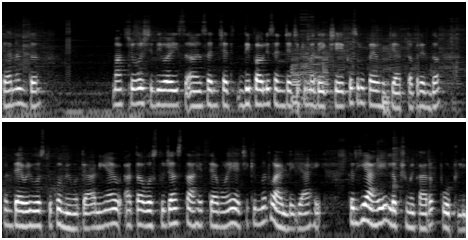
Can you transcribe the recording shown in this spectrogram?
त्यानंतर मागच्या वर्षी दिवाळी स संचा दीपावली संचाची किंमत एकशे एकच रुपये होती आत्तापर्यंत पण त्यावेळी वस्तू कमी होत्या आणि या आता वस्तू जास्त आहेत त्यामुळे याची किंमत वाढलेली आहे. तर ही आहे लक्ष्मीकारक पोटली.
